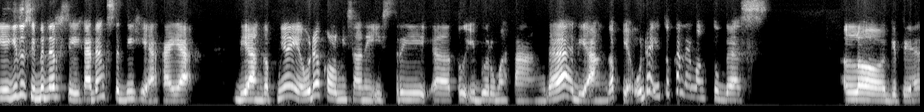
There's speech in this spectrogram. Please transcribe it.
ya gitu sih bener sih. Kadang sedih ya kayak dianggapnya ya udah kalau misalnya istri uh, tuh ibu rumah tangga dianggap ya udah itu kan emang tugas lo gitu ya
